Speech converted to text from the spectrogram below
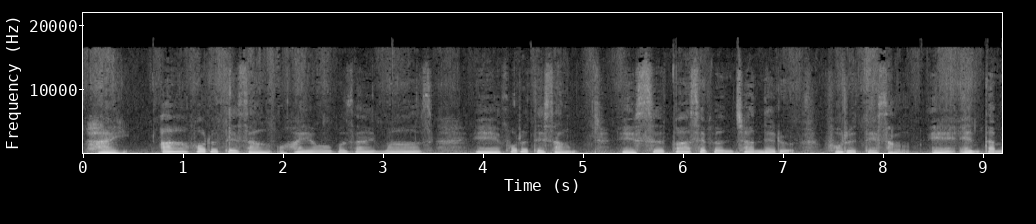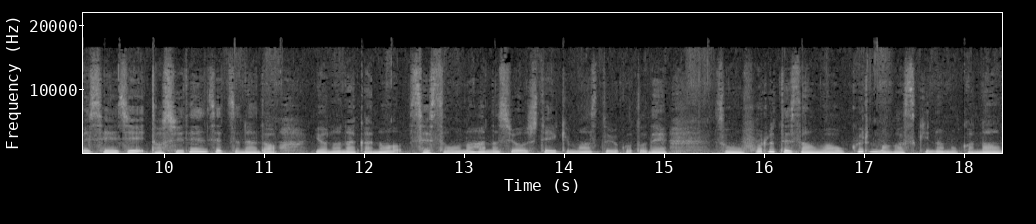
はい。あフォルテさんおはようございます、えー、フォルテさん、えー、スーパーセブンチャンネルフォルテさん、えー、エンタメ政治都市伝説など世の中の世相の話をしていきます。ということでそうフォルテさんはお車が好きなのかな？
